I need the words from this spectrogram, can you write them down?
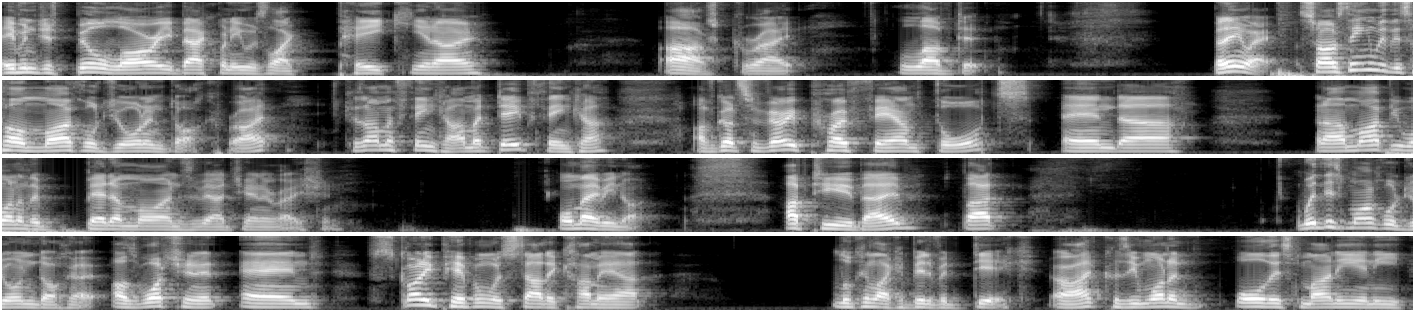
even just Bill Lawry back when he was like peak, you know. Oh, it was great. Loved it. But anyway, so I was thinking with this whole Michael Jordan doc, right? Because I'm a thinker, I'm a deep thinker. I've got some very profound thoughts, and uh, and I might be one of the better minds of our generation, or maybe not. Up to you, babe. But with this Michael Jordan doco, I was watching it, and Scottie Pippen was starting to come out looking like a bit of a dick, all right, because he wanted all this money and he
